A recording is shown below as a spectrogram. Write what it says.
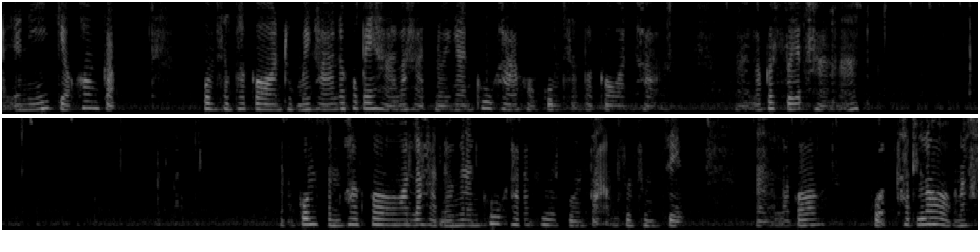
ย อันนี้เกี่ยวข้องกับกรมสรรพากรถูกไหมคะ แล้วก็ไปหารหัสหน่วยงานคู่ค้าของกรมสรรพากรค่ะ แล้วก็เซิร์ชหากรมสรรพากร รหัสหน่วยงานคู่ค้าคือ 03007อ่าแล้วก็กดคัดลอกนะค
